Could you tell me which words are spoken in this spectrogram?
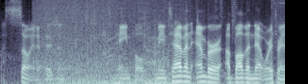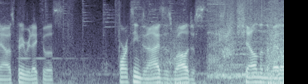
That's So inefficient. It's painful. I mean, to have an Ember above a net worth right now is pretty ridiculous. 14 denies as well, just chilling in the middle.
